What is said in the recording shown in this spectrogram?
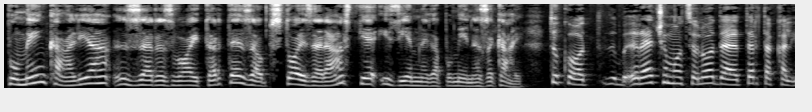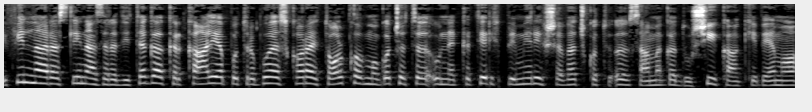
pomen kalija za razvoj trte, za obstoj, za rast je izjemnega pomena. Zakaj? Tako, rečemo celo, da je trta kalifilna rastlina zaradi tega, ker kalija potrebuje skoraj toliko, mogoče v nekaterih primerjih še več kot eh, samega dušika, ki vemo,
